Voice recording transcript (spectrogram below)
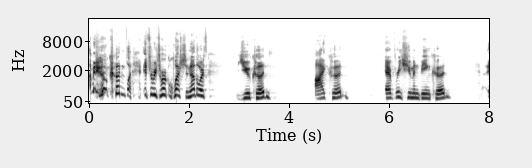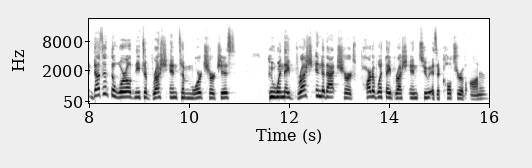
I mean, who couldn't? Fly? It's a rhetorical question. In other words, you could, I could, every human being could. Doesn't the world need to brush into more churches who, when they brush into that church, part of what they brush into is a culture of honor?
